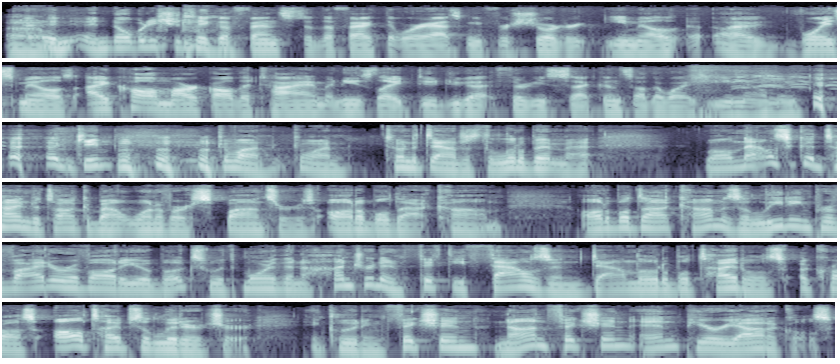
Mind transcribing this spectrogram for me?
Um, and, and, nobody should take offense to the fact that we're asking for shorter email uh, voicemails. I call Marc all the time, and he's like, "Dude, you got thirty seconds. Otherwise, email me." Keep, come on, come on, tone it down just a little bit, Matt. Well, now's a good time to talk about one of our sponsors, Audible.com. Audible.com is a leading provider of audiobooks with more than 150,000 downloadable titles across all types of literature, including fiction, nonfiction, and periodicals.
